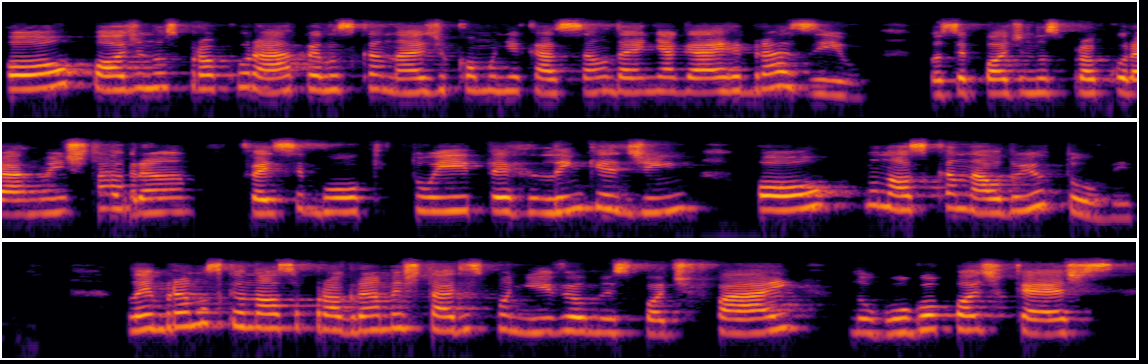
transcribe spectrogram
ou pode nos procurar pelos canais de comunicação da NHR Brasil. Você pode nos procurar no Instagram, Facebook, Twitter, LinkedIn ou no nosso canal do YouTube. Lembramos que o nosso programa está disponível no Spotify, no Google Podcasts,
